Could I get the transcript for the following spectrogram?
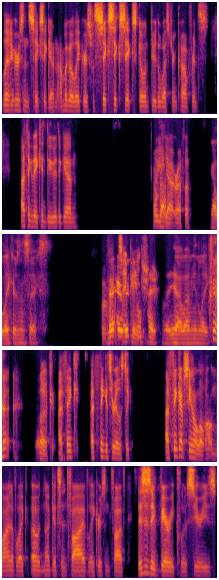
Lakers and six again. I'm gonna go Lakers with six six six going through the Western Conference. I think they can do it again. Who you got, Rafa? got Lakers and six. We're Very on the same page. pick, but yeah, well, I mean, like, Look, I think I think it's realistic. I think I've seen a lot online of like, oh, Nuggets in five, Lakers in five. This is a very close series,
